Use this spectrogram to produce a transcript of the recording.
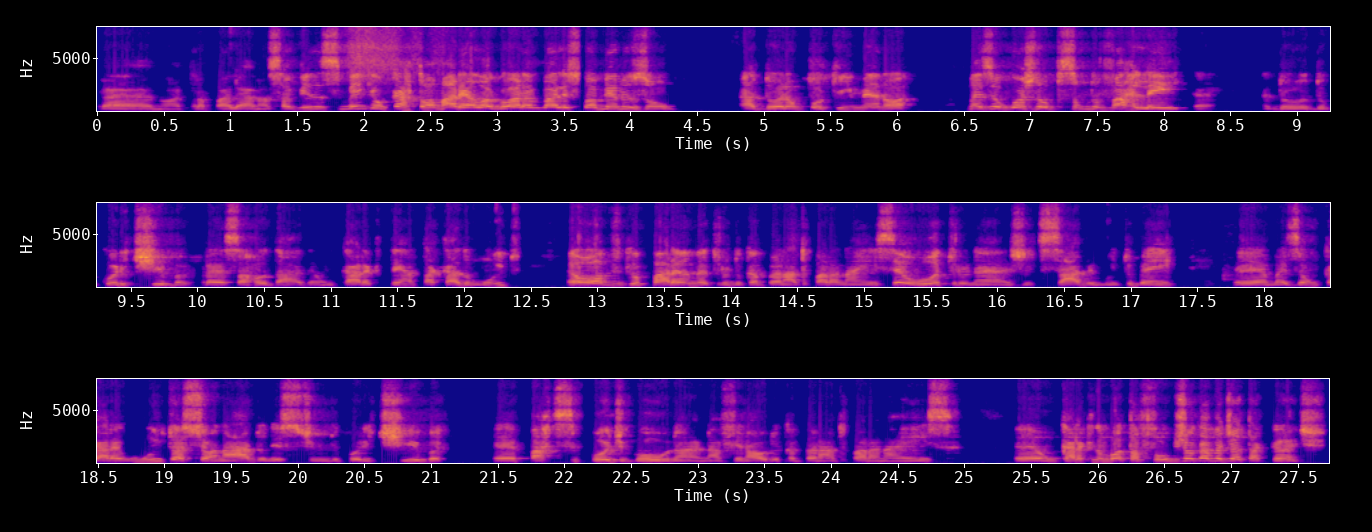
para não atrapalhar a nossa vida. Se bem que o cartão amarelo agora vale só menos um, a dor é um pouquinho menor. Mas eu gosto da opção do Varley, cara, do, do Coritiba, para essa rodada. É um cara que tem atacado muito. É óbvio que o parâmetro do Campeonato Paranaense é outro, né? A gente sabe muito bem, é, mas é um cara muito acionado nesse time do Coritiba. É, participou de gol na, na final do Campeonato Paranaense é um cara que no Botafogo jogava de atacante.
